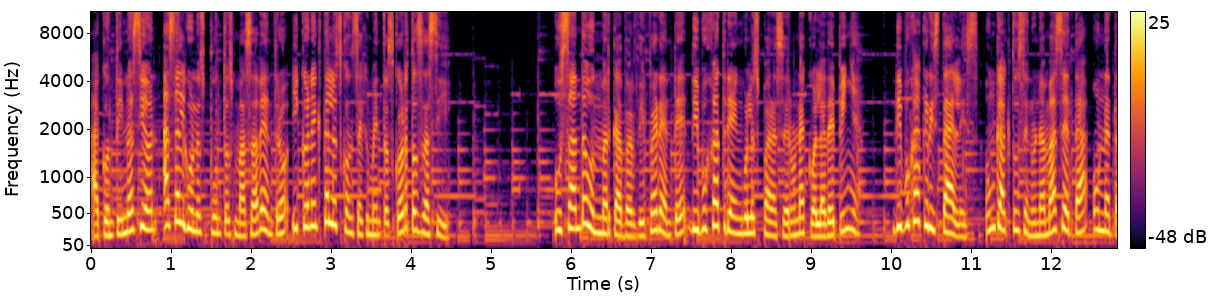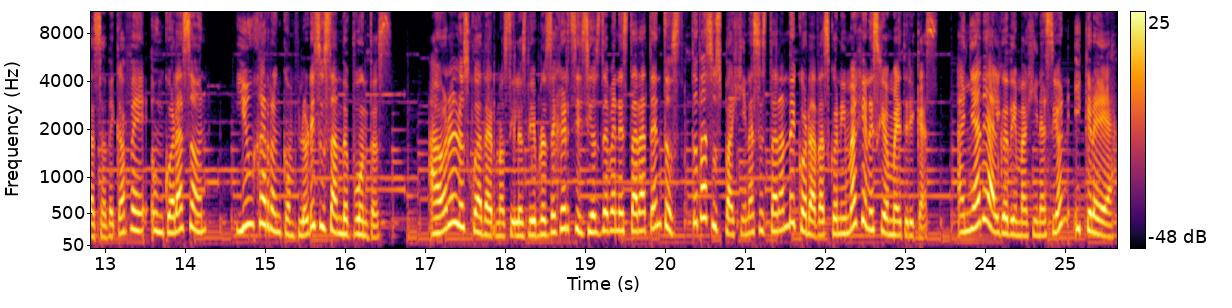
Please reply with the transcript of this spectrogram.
A continuación, haz algunos puntos más adentro y conéctalos con segmentos cortos así. Usando un marcador diferente, dibuja triángulos para hacer una cola de piña. Dibuja cristales, un cactus en una maceta, una taza de café, un corazón y un jarrón con flores usando puntos. Ahora los cuadernos y los libros de ejercicios deben estar atentos. Todas sus páginas estarán decoradas con imágenes geométricas. Añade algo de imaginación y crea.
